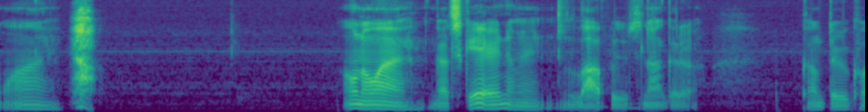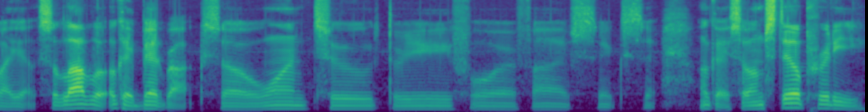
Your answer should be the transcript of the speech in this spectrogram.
Why? I don't know why I got scared. I mean, lava is not gonna come through quite yet. So lava, okay, bedrock. So one, two, three, four, five, six, seven. Okay, so I'm still pretty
